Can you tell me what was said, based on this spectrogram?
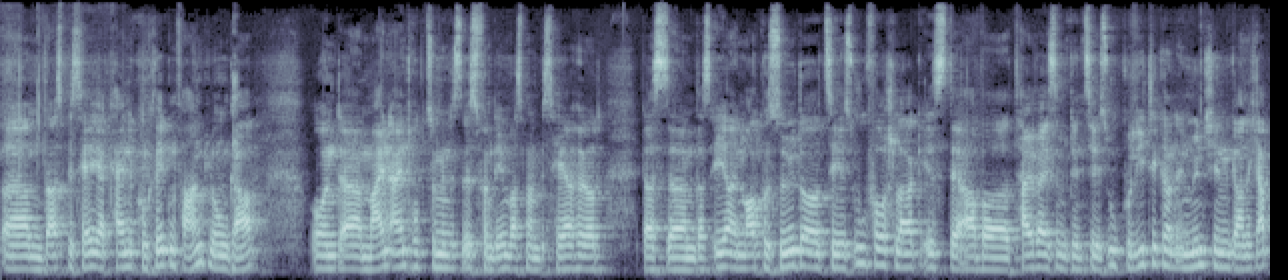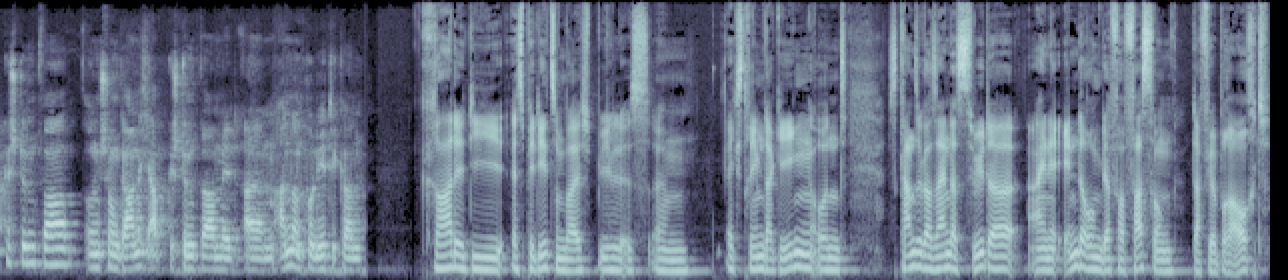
ähm, da es bisher ja keine konkreten Verhandlungen gab. Und äh, mein Eindruck zumindest ist von dem, was man bisher hört, dass ähm, das eher ein Markus Söder CSU-Vorschlag ist, der aber teilweise mit den CSU-Politikern in München gar nicht abgestimmt war und schon gar nicht abgestimmt war mit ähm, anderen Politikern. Gerade die SPD zum Beispiel ist ähm, extrem dagegen und es kann sogar sein, dass Söder eine Änderung der Verfassung dafür braucht,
